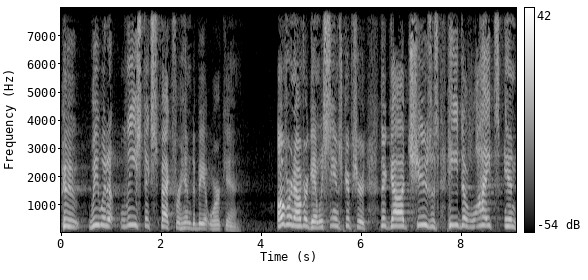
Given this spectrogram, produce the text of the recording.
who we would at least expect for Him to be at work in. Over and over again, we see in Scripture that God chooses, He delights in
